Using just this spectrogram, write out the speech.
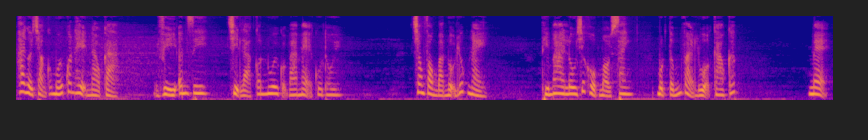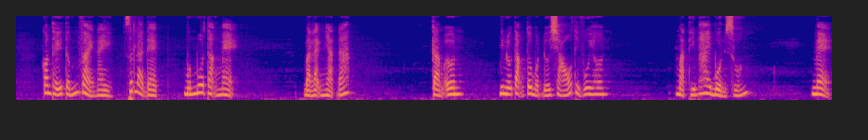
Hai người chẳng có mối quan hệ nào cả Vì ân di chỉ là con nuôi của ba mẹ cô thôi trong phòng bà nội lúc này, Thím hai lôi chiếc hộp màu xanh, Một tấm vải lụa cao cấp. Mẹ, Con thấy tấm vải này rất là đẹp, Muốn mua tặng mẹ. Bà lạnh nhạt đáp. Cảm ơn, Nhưng nếu tặng tôi một đứa cháu thì vui hơn. Mặt thím hai buồn xuống. Mẹ,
